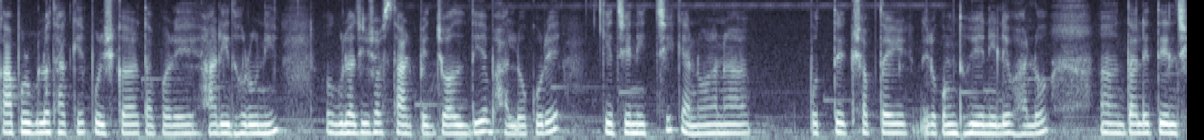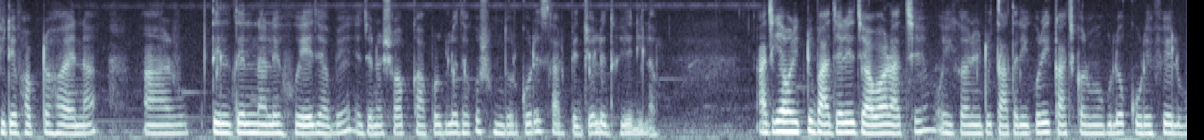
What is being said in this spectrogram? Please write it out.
কাপড়গুলো থাকে পরিষ্কার, তারপরে হাঁড়ি ধরুনি, ওগুলো আজকে সব সার্পের জল দিয়ে ভালো করে কেচে নিচ্ছি। কেননা প্রত্যেক সপ্তাহে এরকম ধুয়ে নিলে ভালো। তাহলে তেল ছিটে ভাবটা হয় না। আর তেল তেল নালে হয়ে যাবে। এজন্য সব কাপড়গুলো দেখো সুন্দর করে সার্ফের জলে ধুয়ে নিলাম। আজকে আমার একটু বাজারে যাওয়ার আছে, ওই কারণে একটু তাড়াতাড়ি করেই কাজকর্মগুলো করে ফেলব,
